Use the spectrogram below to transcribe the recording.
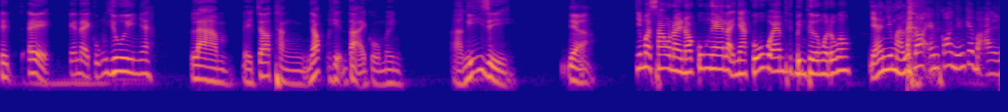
thì ê cái này cũng vui nha làm để cho thằng nhóc hiện tại của mình à, nghĩ gì dạ nhưng mà sau này nó cũng nghe lại nhạc cũ của em bình thường mà đúng không dạ nhưng mà lúc đó em có những cái bài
